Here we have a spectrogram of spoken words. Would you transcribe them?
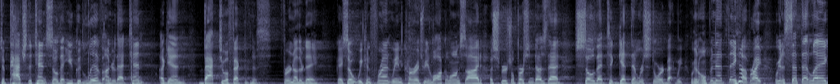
to patch the tent so that you could live under that tent again. Back to effectiveness for another day. Okay, so we confront, we encourage, we walk alongside. A spiritual person does that so that to get them restored back. We, are going to open that thing up, right? We're going to set that leg.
